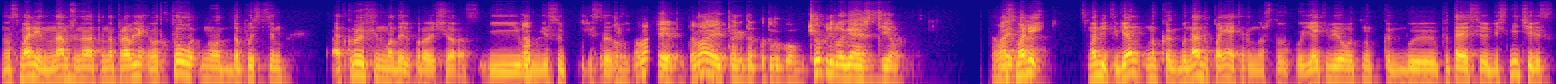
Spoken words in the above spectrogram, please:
Ну, смотри, ну, нам же надо по направлению. Вот кто, ну, допустим, открой финмодель Pro еще раз. И да, вот где супер Давай это, давай тогда по-другому. Что предлагаешь сделать? Давай ну, смотри, так. смотри, тебе, ну, как бы надо понять одну штуку. Я тебе вот, ну, как бы пытаюсь ее объяснить через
